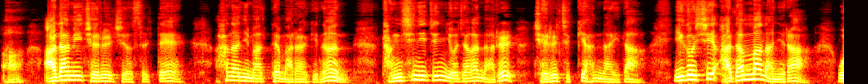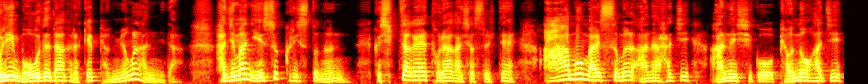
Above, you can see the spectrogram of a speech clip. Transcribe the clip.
아, 아담이 죄를 지었을 때 하나님한테 말하기는 당신이 진 여자가 나를 죄를 짓게 한나이다. 이것이 아담만 아니라 우리 모두 다 그렇게 변명을 합니다. 하지만 예수 그리스도는 그 십자가에 돌아가셨을 때 아무 말씀을 안 하지 않으시고 변호하지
